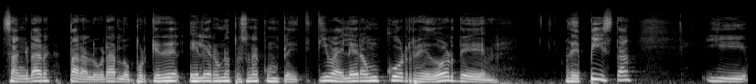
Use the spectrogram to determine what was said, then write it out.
sangrar para lograrlo, porque él, él era una persona competitiva, él era un corredor de, de pista y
